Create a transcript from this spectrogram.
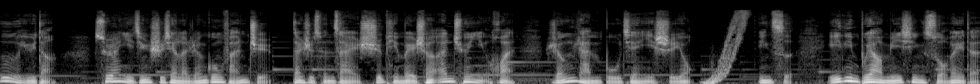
鳄鱼等，虽然已经实现了人工繁殖，但是存在食品卫生安全隐患，仍然不建议食用。因此，一定不要迷信所谓的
